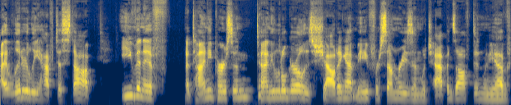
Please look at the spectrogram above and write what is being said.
I literally have to stop, even if a tiny person, tiny little girl is shouting at me for some reason, which happens often when you have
